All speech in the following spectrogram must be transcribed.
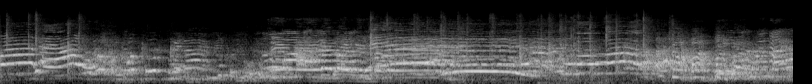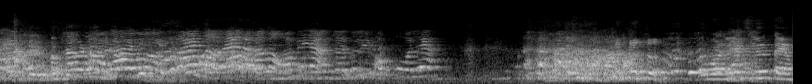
บ้าแล้วไม่ได้ไหม ทีมนี้ได้ไปหนึ่งคะแนน เราเราได้ดิไม่ตอนแรกเราบอกว่าไม่อยากเจอสุริพบปูเรียก ตัวเรียกชื่อเต็ม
